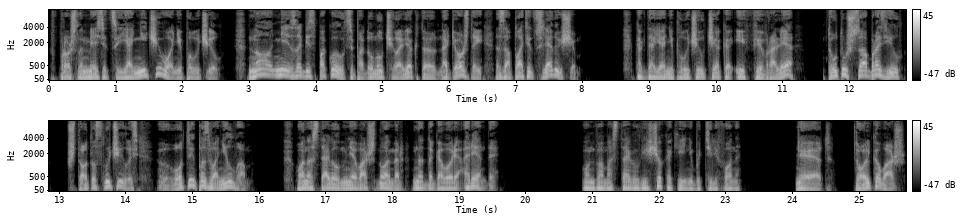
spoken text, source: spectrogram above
В прошлом месяце я ничего не получил. Но не забеспокоился, подумал, человек-то надежный, заплатит в следующем. Когда я не получил чека и в феврале, тут уж сообразил, что-то случилось, вот и позвонил вам. Он оставил мне ваш номер на договоре аренды. Он вам оставил еще какие-нибудь телефоны? Нет, только ваш.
